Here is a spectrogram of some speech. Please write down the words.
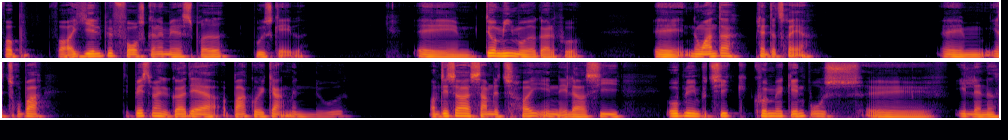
for, for at hjælpe forskerne med at sprede budskabet. Øh, det var min måde at gøre det på. Øh, nogle andre planter træer. Øh, jeg tror bare, det bedste, man kan gøre, det er at bare gå i gang med noget. Om det så er at samle tøj ind, eller at sige, åbne en butik kun med genbrugs øh, et eller andet.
